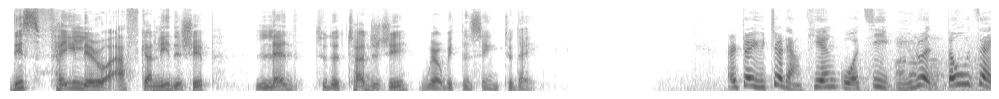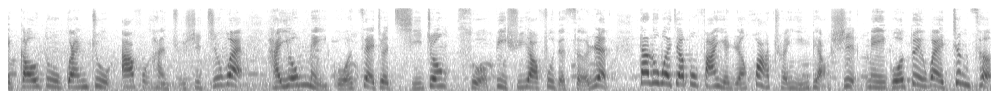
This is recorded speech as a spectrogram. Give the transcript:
This failure of Afghan leadership led to the tragedy we are witnessing today. 而对于这两天国际舆论都在高度关注阿富汗局势之外，还有美国在这其中所必须要负的责任。大陆外交部发言人华春莹表示，美国对外政策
